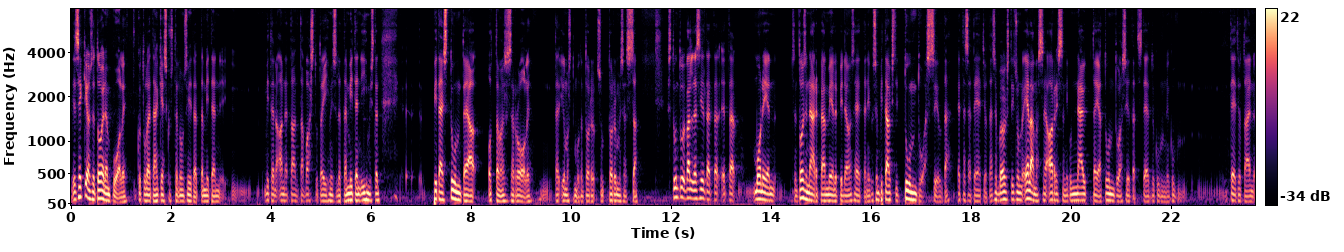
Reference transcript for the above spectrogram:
ja sekin on se toinen puoli, kun tulee tähän keskusteluun siitä, että miten, miten annetaan tätä vastuuta ihmisille, että miten ihmisten pitäisi tuntea ottamansa se rooli ilmastonmuuton torjumisessa. Se tuntuu välillä siltä, että, että monien, sen toisen ääripään mielipide on se, että niin sen pitää oikeasti tuntua siltä, että sä teet jotain. Se voi oikeasti sun elämässä ja arissa niin näyttää ja tuntua siltä, että sä teet niin niin kuin teet jotain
